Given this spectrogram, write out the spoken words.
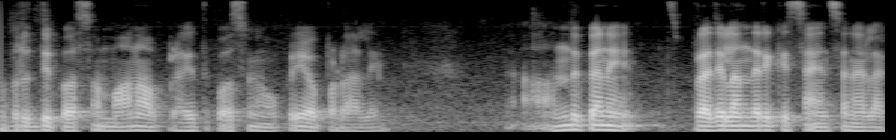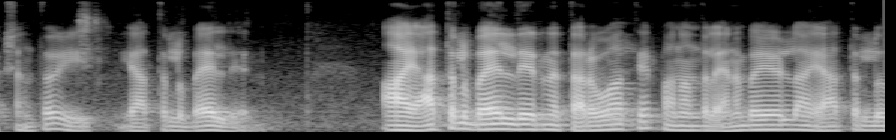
అభివృద్ధి కోసం మానవ ప్రగతి కోసమే ఉపయోగపడాలి. అందుకని ప్రజలందరికీ సైన్స్ అనే లక్ష్యంతో ఈ యాత్రలు బయలుదేరింది ఆ యాత్రలు బయలుదేరిన తర్వాతే పంతొమ్మిది వందల ఎనభై ఏళ్ళు ఆ యాత్రలు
